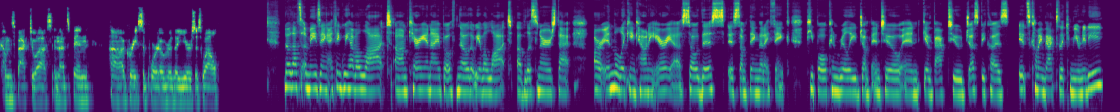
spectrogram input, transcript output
comes back to us. And that's been uh, a great support over the years as well. No, that's amazing. I think we have a lot. Um, Carrie and I both know that we have a lot of listeners that are in the Licking County area. So this is something that I think people can really jump into and give back to just because it's coming back to the community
